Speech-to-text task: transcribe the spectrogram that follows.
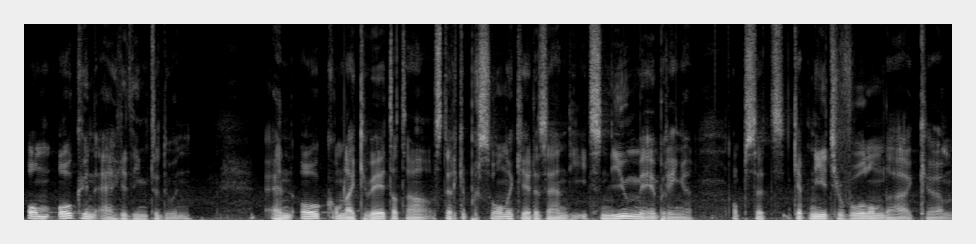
om ook hun eigen ding te doen. En ook omdat ik weet dat dat sterke persoonlijkheden zijn die iets nieuw meebrengen op. Ik heb niet het gevoel, omdat ik, ehm,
